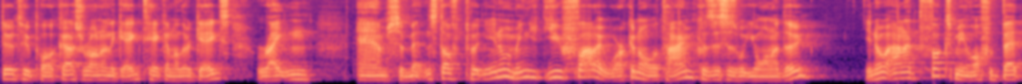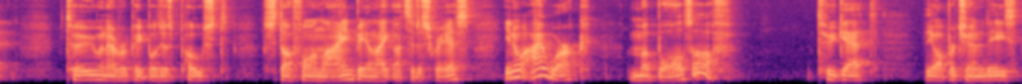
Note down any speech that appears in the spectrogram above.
doing two podcasts, running a gig, taking other gigs, writing, um, submitting stuff. But you know what I mean? You, you're flat out working all the time because this is what you want to do. You know, and it fucks me off a bit too whenever people just post stuff online being like that's a disgrace. You know, I work my balls off to get the opportunities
